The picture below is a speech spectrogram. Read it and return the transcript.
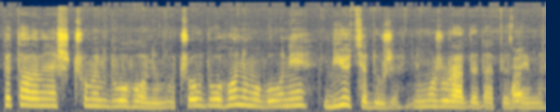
питали мене, що ми вдвох гонимо. Чого вдвох гонимо, бо вони б'ються дуже. Не можу ради дати з ними.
